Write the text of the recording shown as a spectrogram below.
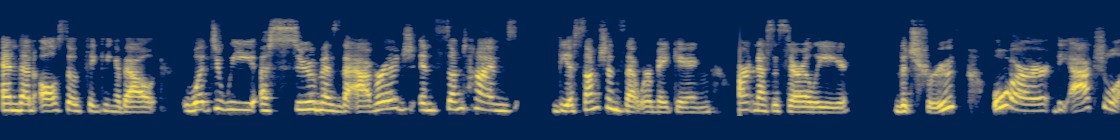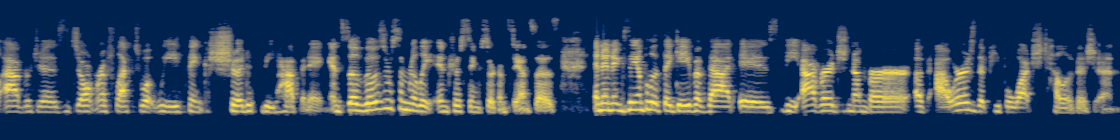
And then also thinking about what do we assume as the average? And sometimes the assumptions that we're making aren't necessarily the truth or the actual averages don't reflect what we think should be happening. And so those are some really interesting circumstances. And an example that they gave of that is the average number of hours that people watch television.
